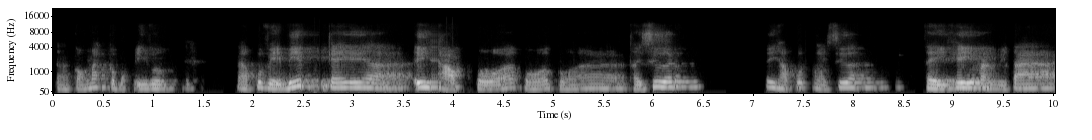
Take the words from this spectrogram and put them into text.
À, con mắt của một y vương. À, quý vị biết cái uh, y học của của của thời xưa đó. Y học của ngày xưa. Thì khi mà người ta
